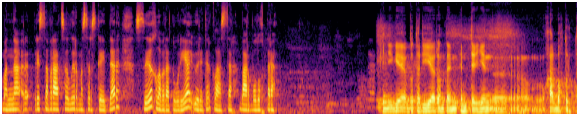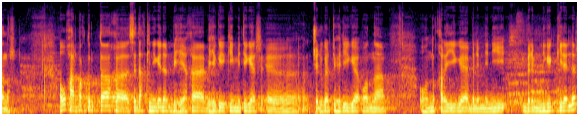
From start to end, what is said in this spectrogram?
Манна реставрациялыр масырскайдар, сық лаборатория өретер кластар бар болуқтары. Киниге бытарьер онта эмтериен харбак туруктаныр. Ол харбак туруктах седах кинигелер бихеха бихеги кийметигер чөлүгер түһелиге онна оны карайыга билимдени билимдениге киреллер.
